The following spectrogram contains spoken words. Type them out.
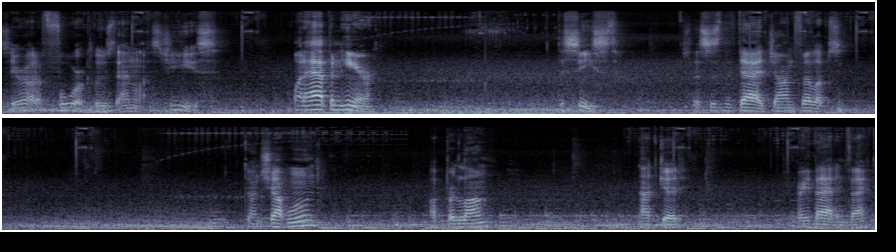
Zero out of four clues to analyze. Jeez. What happened here? Deceased. So this is the dad, John Phillips. Gunshot wound. Upper lung. Not good. Very bad, in fact.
